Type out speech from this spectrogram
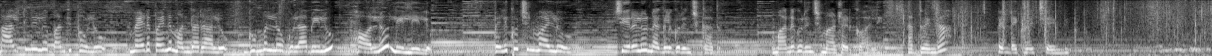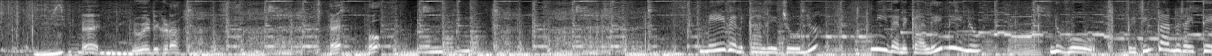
బాల్కనీలో బంతిపూలు మేడపైన మందారాలు గుమ్మల్లో గులాబీలు హాల్లో లిల్లీలు. పెళ్ళికొచ్చిన వాళ్ళు చీరలు నగల గురించి కాదు. మన గురించి మాట్లాడుకోవాలి. అర్థమైందా? పెళ్ళి డెకరేట్ చేయండి. నువ్వేంటి ఇక్కడ? నీ వెనకాలే జోను నీ వెనకాలే నేను. నువ్వు వెడ్డింగ్ ప్లానర్ అయితే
